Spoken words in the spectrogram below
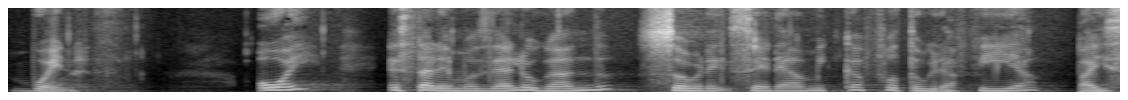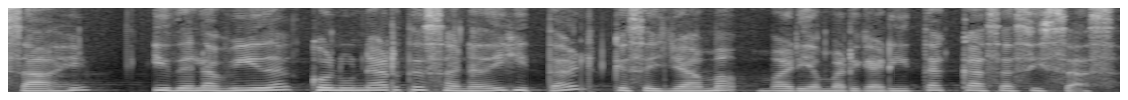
Buenas. Hoy estaremos dialogando sobre cerámica, fotografía, paisaje y de la vida con una artesana digital que se llama María Margarita Casas y Sasa.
